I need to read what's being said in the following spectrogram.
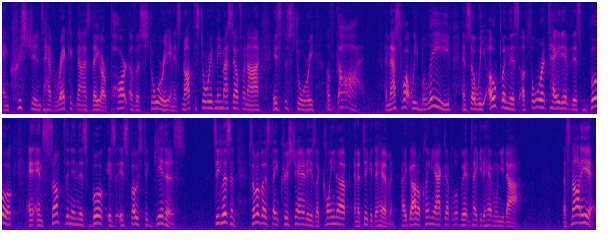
and Christians have recognized they are part of a story, and it's not the story of me, myself, and I, it's the story of God. And that's what we believe. And so we open this authoritative, this book, and, and something in this book is, is supposed to get us. See, listen, some of us think Christianity is a clean up and a ticket to heaven. Hey, God will clean your act up a little bit and take you to heaven when you die. That's not it.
